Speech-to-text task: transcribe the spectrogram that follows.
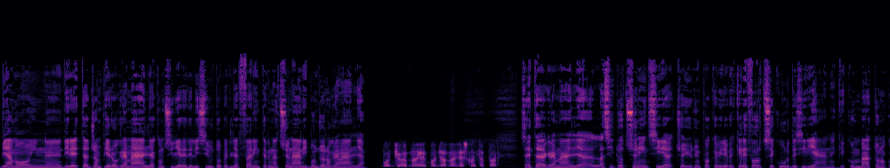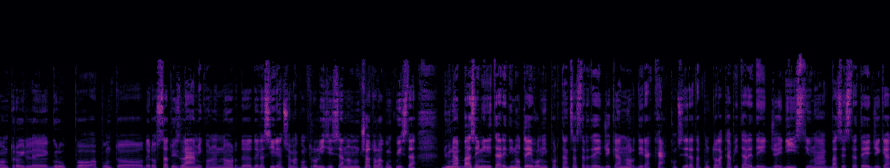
Abbiamo in eh, diretta Giampiero Gramaglia, consigliere dell'Istituto per gli Affari Internazionali. Buongiorno Gramaglia. Buongiorno agli ascoltatori. Senta Gramaglia, la situazione in Siria ci aiuta un po' a capire perché le forze kurde siriane che combattono contro il gruppo appunto dello Stato islamico nel nord della Siria, insomma contro l'ISIS, hanno annunciato la conquista di una base militare di notevole importanza strategica a nord di Raqqa, considerata appunto la capitale dei jihadisti, una base strategica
